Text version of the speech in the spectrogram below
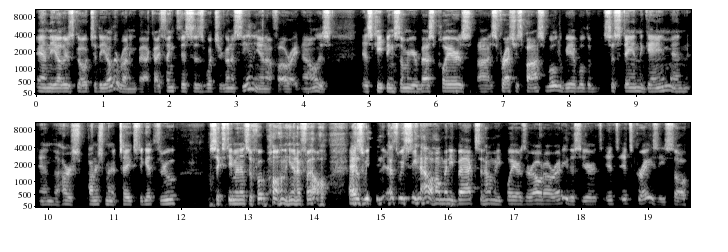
and the others go to the other running back. I think this is what you're going to see in the NFL right now is is keeping some of your best players uh, as fresh as possible to be able to sustain the game and and the harsh punishment it takes to get through 60 minutes of football in the NFL. As we as we see now how many backs and how many players are out already this year, it's it's, it's crazy. So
